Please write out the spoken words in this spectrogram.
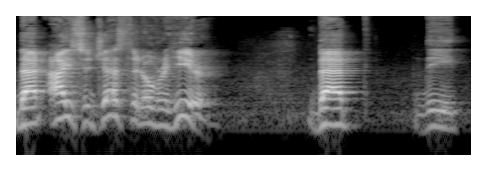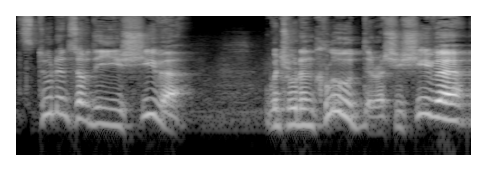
that I suggested over here that the students of the yeshiva, which would include the Rosh Yeshiva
